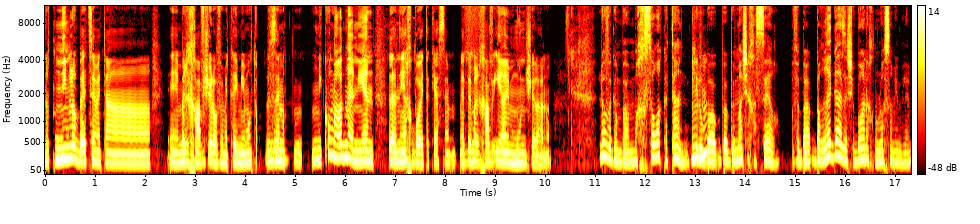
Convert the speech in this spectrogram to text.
נותנים לו בעצם את המרחב שלו ומקיימים אותו. זה מ- מיקום מאוד מעניין להניח בו את הקסם, במרחב אי האמון שלנו. לא, וגם במחסור הקטן, כאילו ב- ב- במה שחסר, וברגע הזה שבו אנחנו לא שמים לב.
